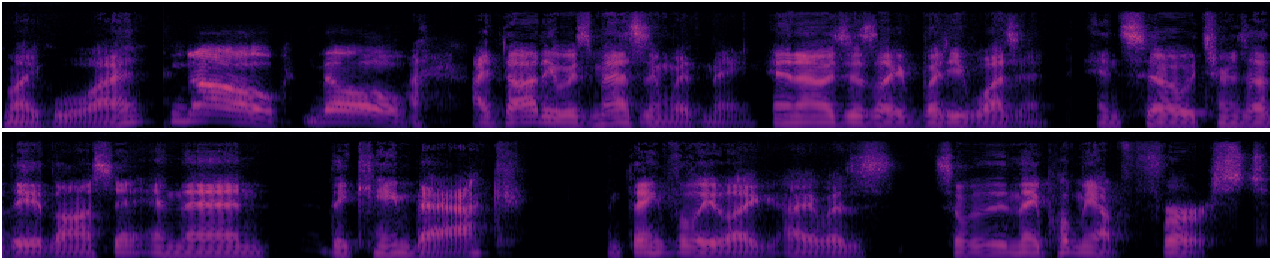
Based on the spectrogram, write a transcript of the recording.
I'm like, what? No, no. I thought he was messing with me, and I was just like, but he wasn't. And so it turns out they had lost it, and then they came back, and thankfully, like I was. So then they put me up first.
